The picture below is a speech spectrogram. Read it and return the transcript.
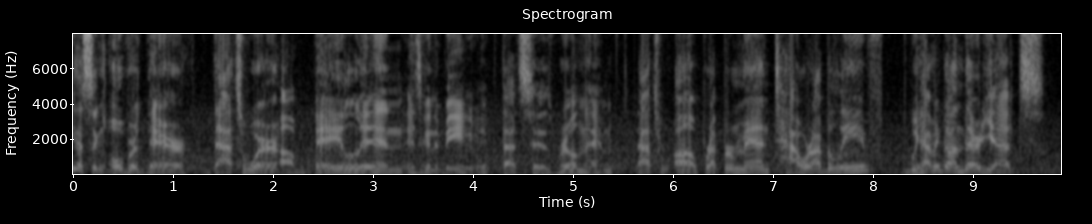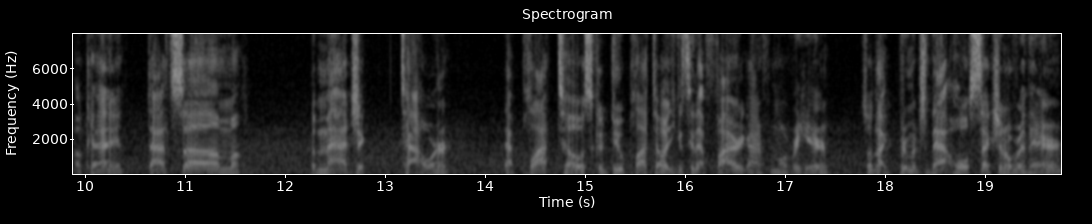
Guessing over there, that's where uh, Balin is going to be, if that's his real name. That's uh, Reprimand Tower, I believe. We haven't gone there yet, okay? That's um the Magic Tower. That plateau, Scadu Plateau, you can see that fire guy from over here. So like pretty much that whole section over there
